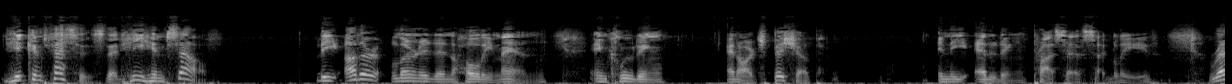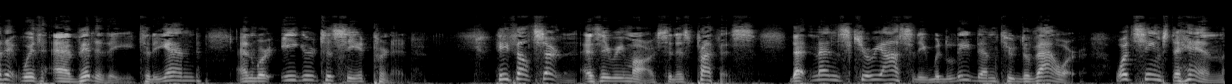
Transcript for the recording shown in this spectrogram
he confesses that he himself, the other learned and holy men, including an archbishop, in the editing process, I believe, read it with avidity to the end and were eager to see it printed. He felt certain, as he remarks in his preface, that men's curiosity would lead them to devour what seems to him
